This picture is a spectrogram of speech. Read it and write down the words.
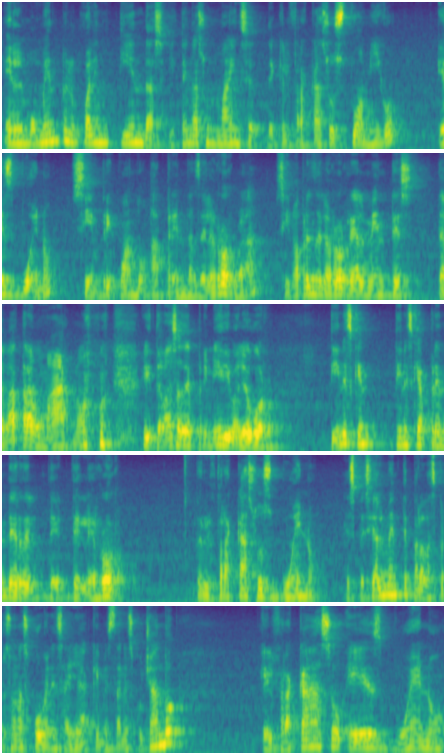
En el momento en el cual entiendas y tengas un mindset de que el fracaso es tu amigo, es bueno siempre y cuando aprendas del error, ¿verdad? Si no aprendes del error, realmente te va a traumar, ¿no? y te vas a deprimir y valió gorro. Tienes que, tienes que aprender del, del error, pero el fracaso es bueno, especialmente para las personas jóvenes allá que me están escuchando el fracaso es bueno,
